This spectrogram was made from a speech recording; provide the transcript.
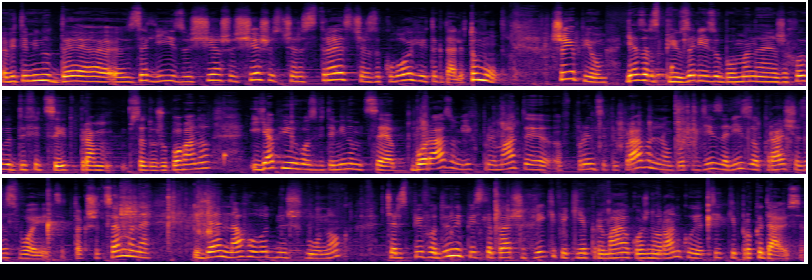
вітаміну Д, е, залізо, ще щось, ще щось через стрес, через екологію і так далі. Тому що я п'ю? Я зараз п'ю залізо, бо в мене жахливий дефіцит, прям все дуже погано. І я п'ю його з вітаміном С, бо разом їх приймати в принципі правильно, бо тоді залізо краще засвоюється. Так що це в мене йде на голодний шлунок через півгодини після перших ліків, які я приймаю кожного ранку, як тільки прокидаюся.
